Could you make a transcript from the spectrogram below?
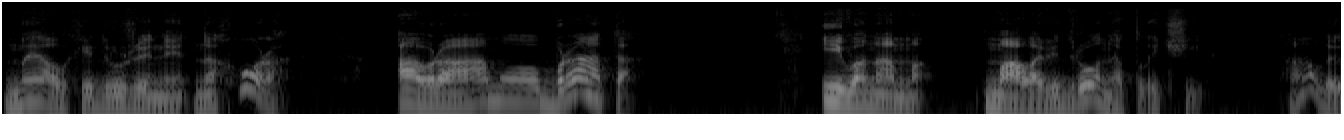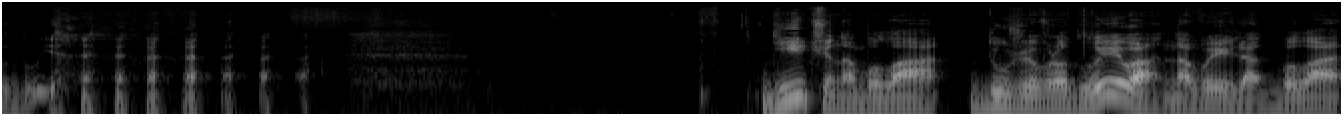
Мелхи, дружини Нахора, Авраамового брата. І вона мала відро на плечі. Аллилуйя! Дівчина була дуже вродлива на вигляд, була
